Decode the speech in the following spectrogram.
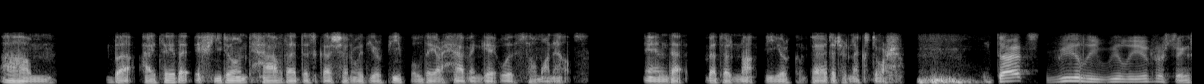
Um, but I'd say that if you don't have that discussion with your people, they are having it with someone else. And that better not be your competitor next door. That's really, really interesting.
